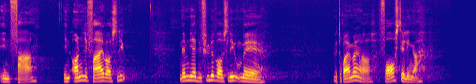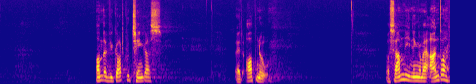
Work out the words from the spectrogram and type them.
en far, en åndelig far i vores liv, nemlig at vi fylder vores liv med, med drømme og forestillinger om, at vi godt kunne tænke os at opnå. Og sammenligninger med andre,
